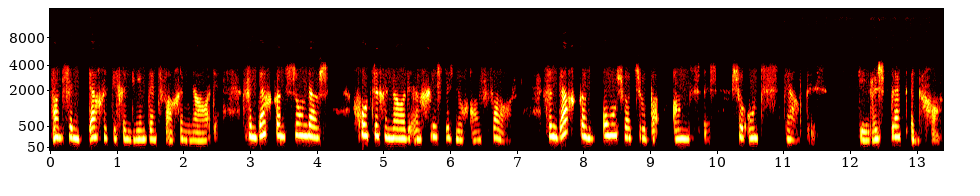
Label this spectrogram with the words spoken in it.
Want vandag is die geleentheid van genade. Vandag kan sondaars God se genade in Christus nog aanvaar. Vandag kan ons wat so beangs is, so ontsteld is, die rusplek ingaan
